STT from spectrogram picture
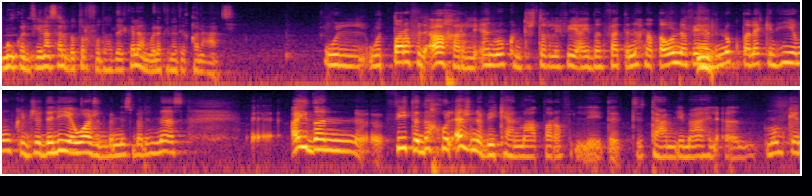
ممكن في ناس هل بترفض هذا الكلام ولكن هذه قناعاتي. والطرف الآخر اللي الان ممكن تشتغلي فيه أيضا. فات إن إحنا طولنا في هذه النقطه لكن هي ممكن جدلية واجد بالنسبة للناس. أيضا في تدخل أجنبي كان مع الطرف اللي تتعاملي معاه الآن. ممكن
